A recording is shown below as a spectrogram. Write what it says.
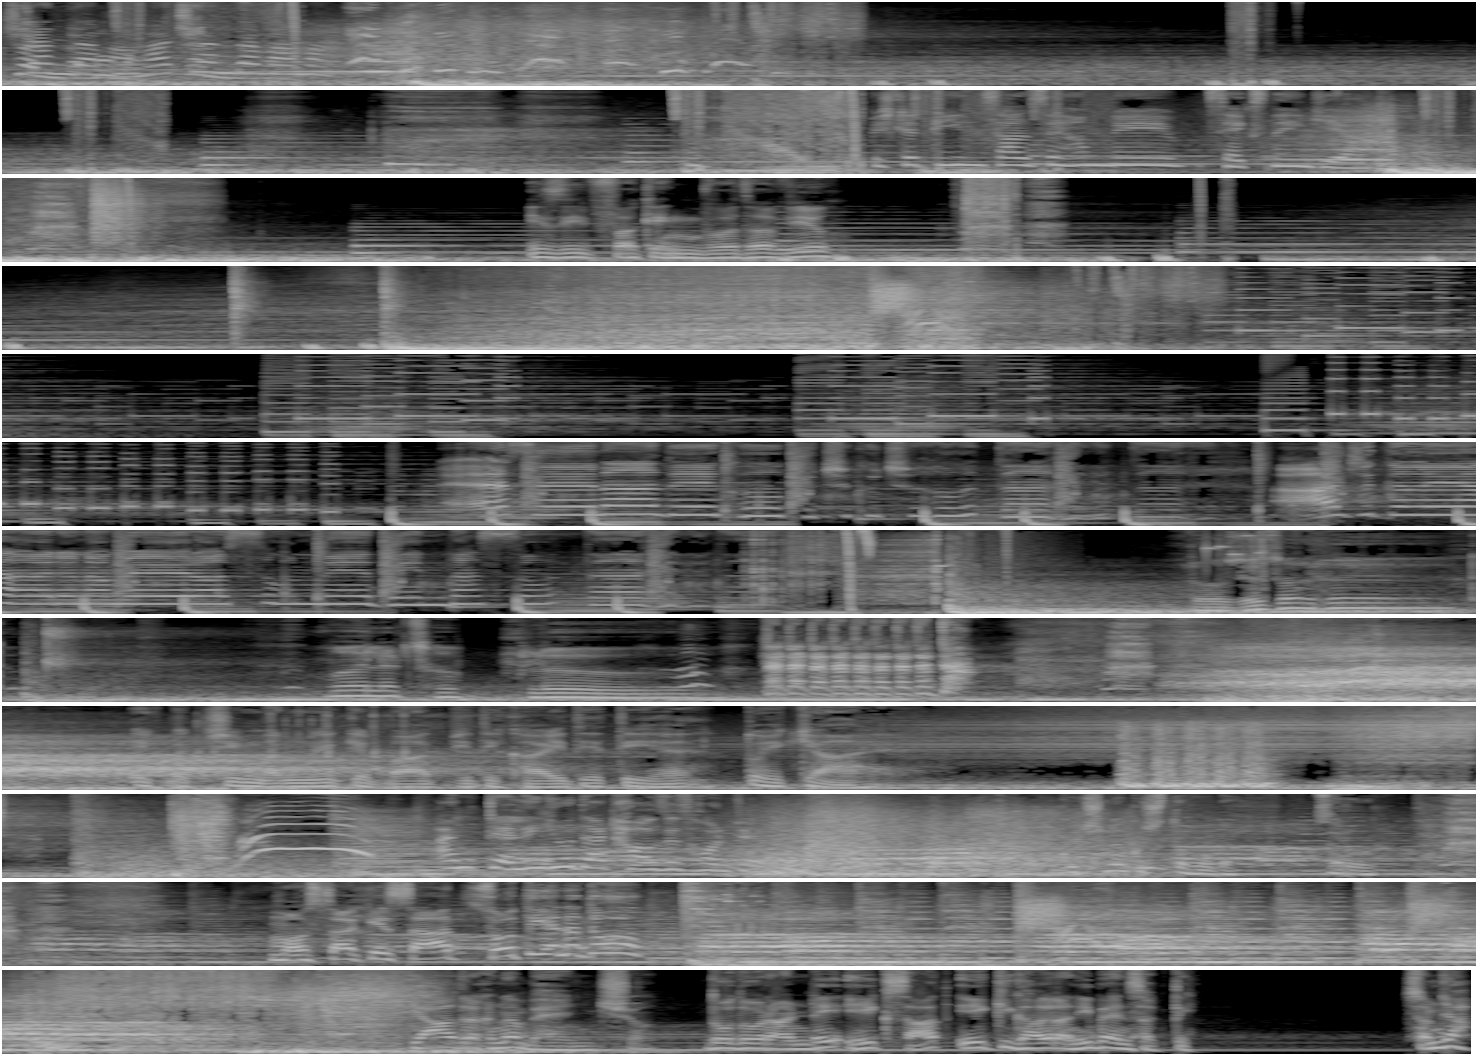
चंदा मामा चंदा मामा पिछले तीन साल से हमने सेक्स नहीं किया। Is he fucking both of you? ऐसे ना देखो कुछ कुछ होता है। आजकल यार ना मेरा सुनने देना सोता है। Roses are red, violets are blue. एक बच्ची मरने के बाद भी दिखाई देती है तो ये क्या है? Telling you that house is haunted. कुछ ना कुछ तो होगा, ज़रूर। मौसा के साथ सोती है ना तू? याद रखना बहन दो दो रांडे एक साथ एक ही घाघरा नहीं पहन सकती। समझा?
